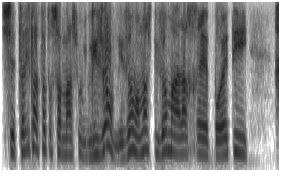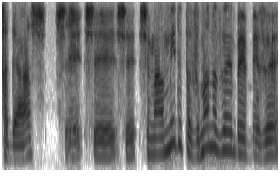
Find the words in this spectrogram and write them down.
שצריך לעשות עכשיו משהו, ליזום, ליזום, ממש ליזום מהלך פואטי חדש, ש... ש... ש... שמעמיד את הזמן הזה. באיזה...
